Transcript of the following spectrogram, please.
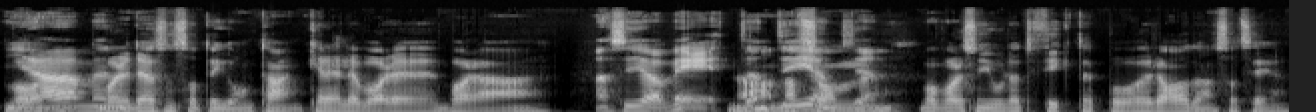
var, Ja, men- var det det som satte igång tankar eller var det bara Alltså jag vet inte annat egentligen. som... Vad var det som gjorde att du fick det på radarn så att säga?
